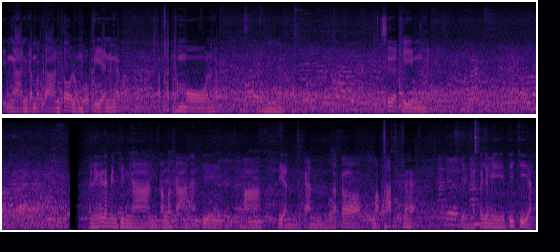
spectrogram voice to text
ทีมงานกรรมการโต้หลวงพ่อเพี้ยนนะครับอคัตธรรมโมนะครับนี่ครับเสื้อทีมนะครับ อันนี้ก็จะเป็นทีมงานกรรมการนะที่มาเปลี่ยนกันแล้วก็มาพักนะฮะเปลี่ยนกันก็จะมีพี่เกียรติ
